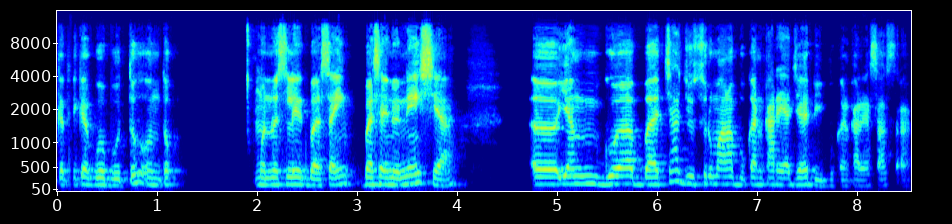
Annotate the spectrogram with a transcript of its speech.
ketika gue butuh untuk menulis lirik bahasa bahasa Indonesia, eh, yang gue baca justru malah bukan karya jadi, bukan karya sastra,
